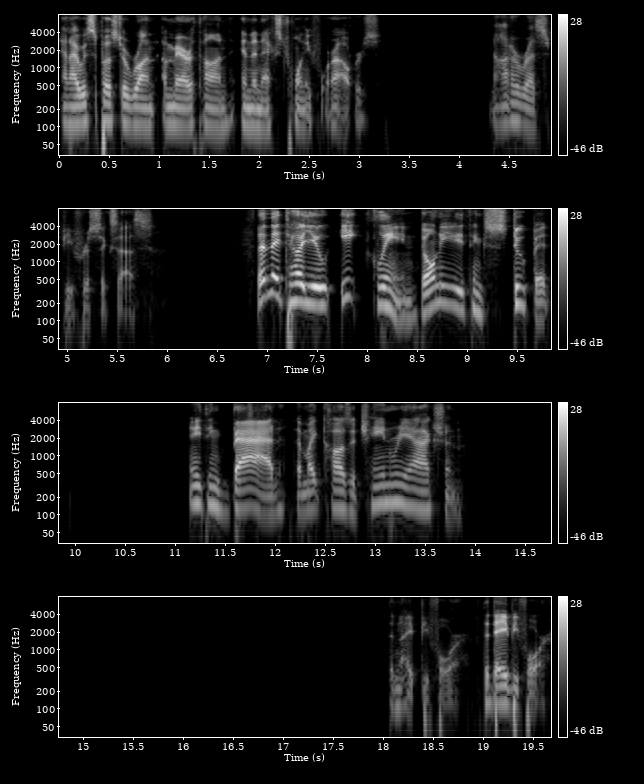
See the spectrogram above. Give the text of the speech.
And I was supposed to run a marathon in the next 24 hours. Not a recipe for success. Then they tell you eat clean, don't eat anything stupid, anything bad that might cause a chain reaction. The night before, the day before.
